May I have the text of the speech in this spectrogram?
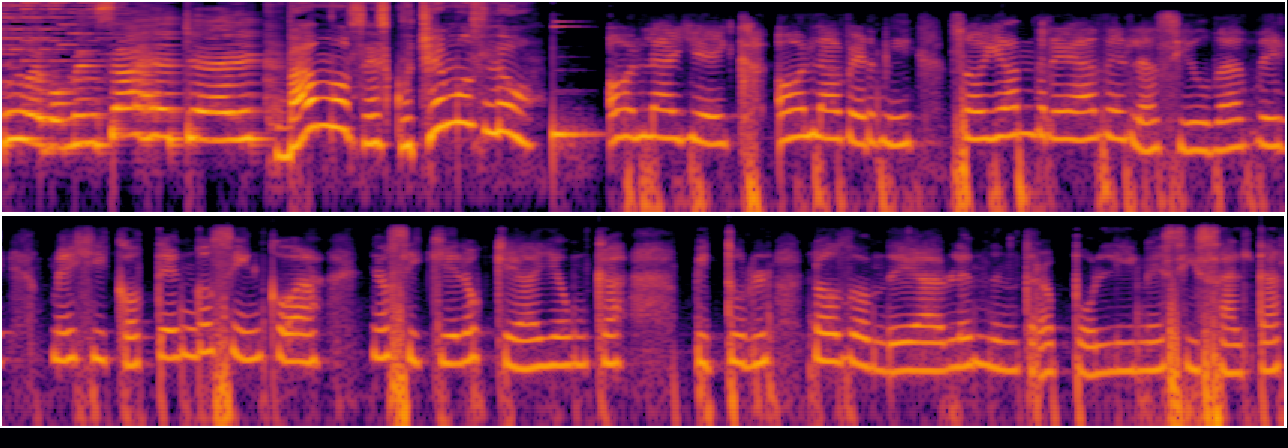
Nuevo mensaje, Jake. Vamos, escuchémoslo. Hola Jake, hola Bernie, soy Andrea de la Ciudad de México, tengo cinco años y quiero que haya un capítulo donde hablen de trampolines y saltar.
